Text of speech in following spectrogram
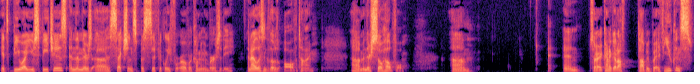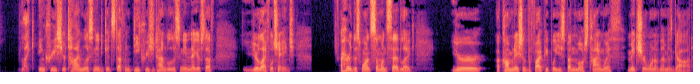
it's BYU speeches, and then there's a section specifically for overcoming adversity, and I listen to those all the time, um, and they're so helpful. Um, and sorry, I kind of got off topic, but if you can like increase your time listening to good stuff and decrease your time to listening to negative stuff, your life will change. I heard this once. Someone said like, you're a combination of the five people you spend the most time with. Make sure one of them is God.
